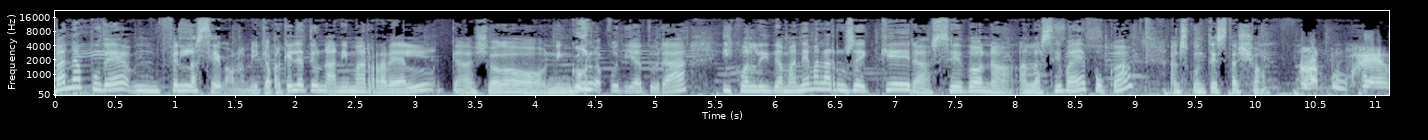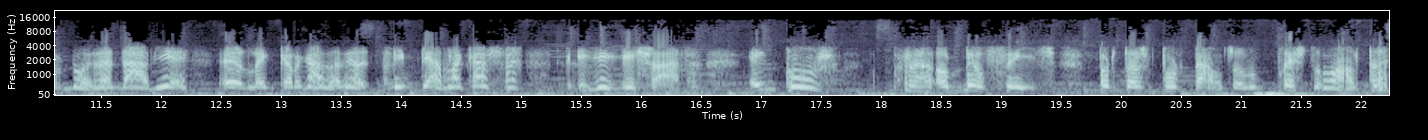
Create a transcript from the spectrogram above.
va anar poder mm, fent la seva una mica, perquè ella té una ànima rebel, que això ningú la podia aturar, i quan li demanem a la Roser què era ser dona en la seva època, ens contesta això. La mujer no era nadie, eh, la encargada de limpiar la casa i de guisar. Inclús per als meus fills, per transportar-los d'un puesto a l'altre,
